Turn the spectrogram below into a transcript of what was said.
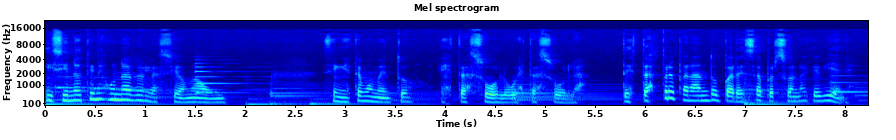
Y si no tienes una relación aún, si en este momento estás solo o estás sola, te estás preparando para esa persona que viene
